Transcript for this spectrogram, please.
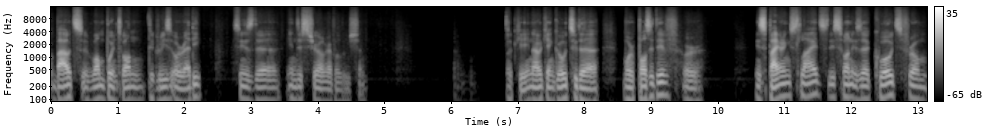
about 1.1 degrees already since the Industrial Revolution. Okay, now we can go to the more positive or inspiring slides. This one is a quote from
